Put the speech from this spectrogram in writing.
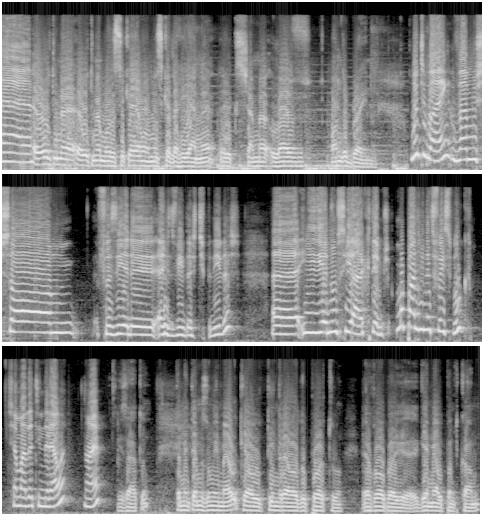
Ah, A última, a última música é uma música da Rihanna eh, que se chama Love on the Brain. Muito bem, vamos só hum, fazer eh, as devidas despedidas eh, e anunciar que temos uma página de Facebook chamada Tinderela, não é? Exato. Também temos um e-mail que é o tinderela-do-porto.gmail.com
